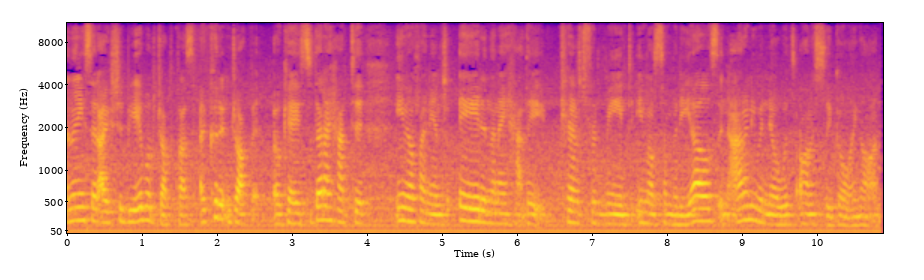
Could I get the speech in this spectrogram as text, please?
And then he said I should be able to drop the class. I couldn't drop it. Okay. So then I had to email financial aid and then I had they transferred me to email somebody else and I don't even know what's honestly going on.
